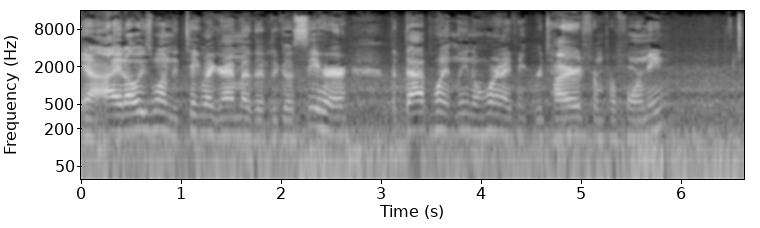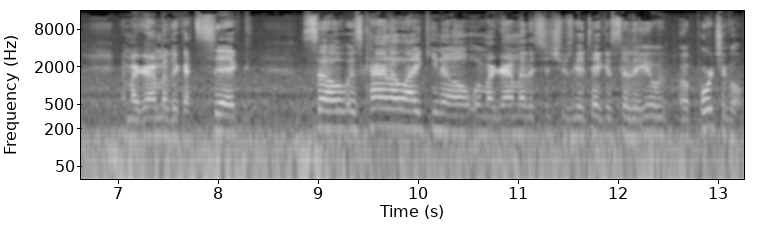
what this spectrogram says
Yeah, I had always wanted to take my grandmother to go see her, but at that point, Lena Horne, I think, retired from performing, and my grandmother got sick. So it was kind of like, you know, when my grandmother said she was going to take us to the uh, Portugal.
